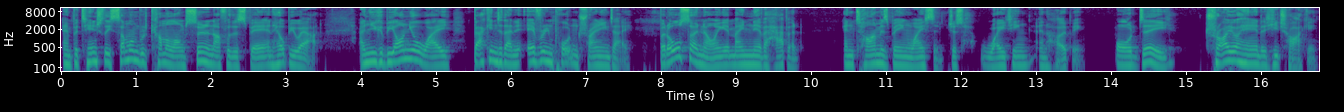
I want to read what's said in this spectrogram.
and potentially someone would come along soon enough with a spare and help you out, and you could be on your way back into that ever important training day, but also knowing it may never happen and time is being wasted just waiting and hoping. Or D, try your hand at hitchhiking.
